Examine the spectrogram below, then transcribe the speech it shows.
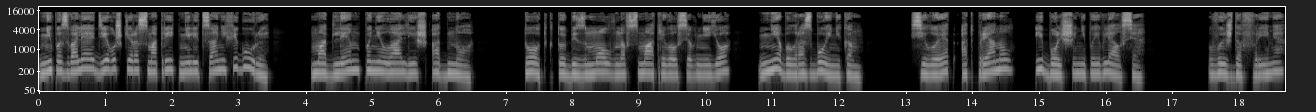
не позволяя девушке рассмотреть ни лица, ни фигуры. Мадлен поняла лишь одно. Тот, кто безмолвно всматривался в нее, не был разбойником. Силуэт отпрянул и больше не появлялся. Выждав время,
